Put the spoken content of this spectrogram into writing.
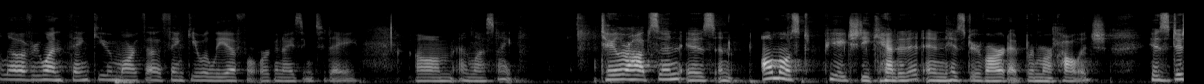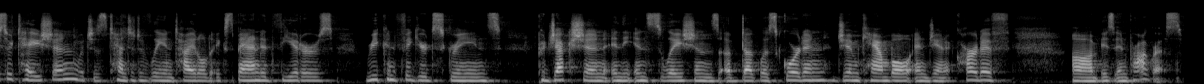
Hello, everyone. Thank you, Martha. Thank you, Aaliyah, for organizing today um, and last night. Taylor Hobson is an almost PhD candidate in history of art at Bryn Mawr College. His dissertation, which is tentatively entitled Expanded Theaters, Reconfigured Screens, Projection in the Installations of Douglas Gordon, Jim Campbell, and Janet Cardiff, um, is in progress.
